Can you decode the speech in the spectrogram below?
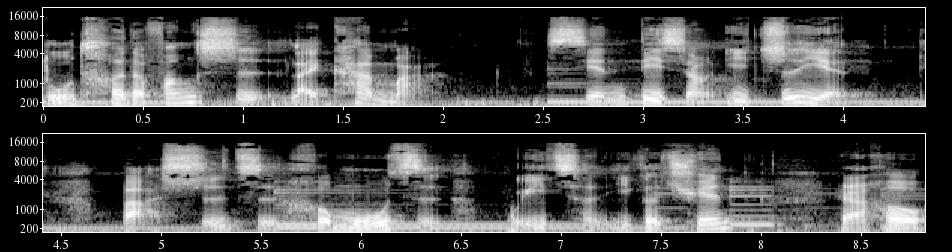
独特的方式来看马：先闭上一只眼，把食指和拇指围成一个圈，然后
